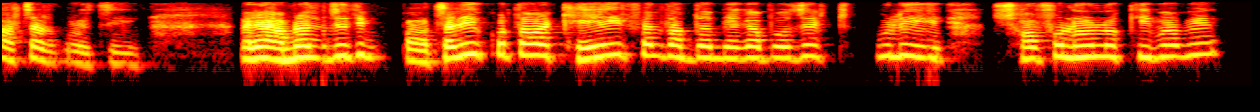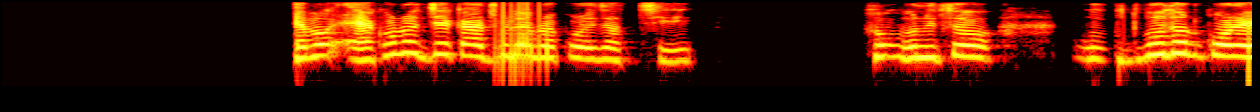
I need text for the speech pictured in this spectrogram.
পাচার করেছি। আরে আমরা যদি পাচারই করতাম খেয়েই ফেলতাম মেগা প্রজেক্ট গুলি সফল হলো কীভাবে? এবং এখনও যে কাজগুলো আমরা করে যাচ্ছি, উনি তো উদ্বোধন করে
